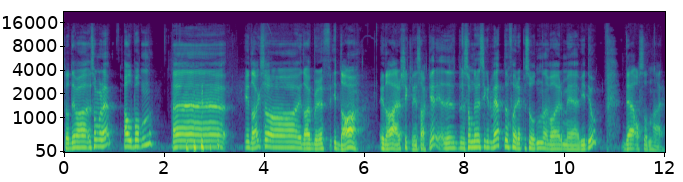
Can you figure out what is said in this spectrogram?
Så det var, sånn var det. Alle på den. Eh, I dag så I dag blir det I dag i dag er det skikkelige saker. Eh, Som dere sikkert vet, den forrige episoden var med video. Det er også den her.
